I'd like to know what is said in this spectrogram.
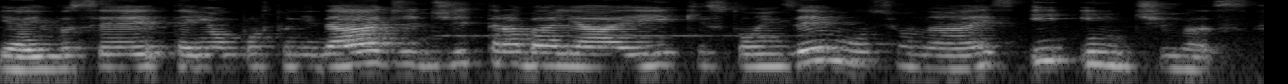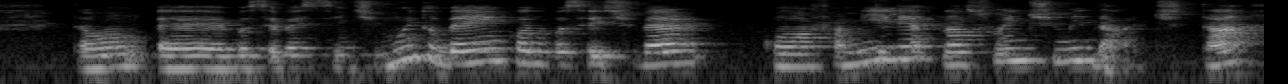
E aí você tem a oportunidade de trabalhar aí questões emocionais e íntimas. Então, é, você vai se sentir muito bem quando você estiver com a família na sua intimidade, tá?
